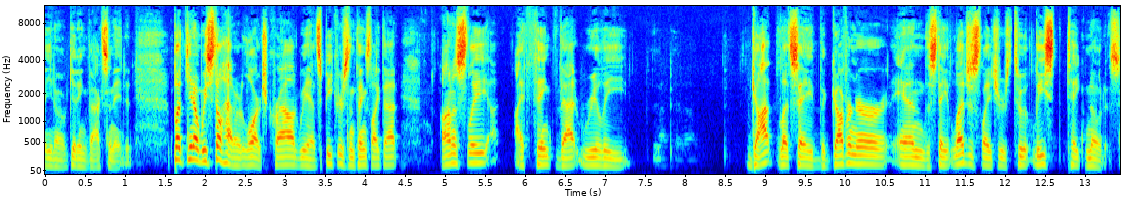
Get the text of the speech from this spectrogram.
you know getting vaccinated. But you know we still had a large crowd. We had speakers and things like that. Honestly, I think that really got, let's say, the governor and the state legislatures to at least take notice.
